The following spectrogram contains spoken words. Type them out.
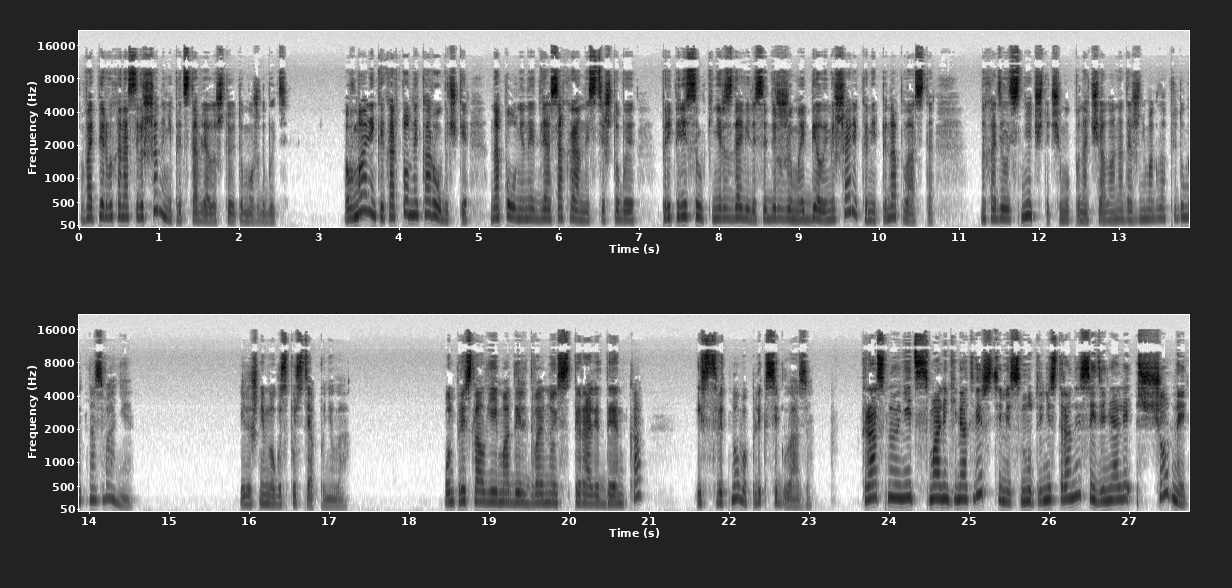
Во-первых, она совершенно не представляла, что это может быть. В маленькой картонной коробочке, наполненной для сохранности, чтобы при пересылке не раздавили содержимое белыми шариками пенопласта, находилось нечто, чему поначалу она даже не могла придумать название. И лишь немного спустя поняла — он прислал ей модель двойной спирали ДНК из цветного плексиглаза. Красную нить с маленькими отверстиями с внутренней стороны соединяли с черной,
